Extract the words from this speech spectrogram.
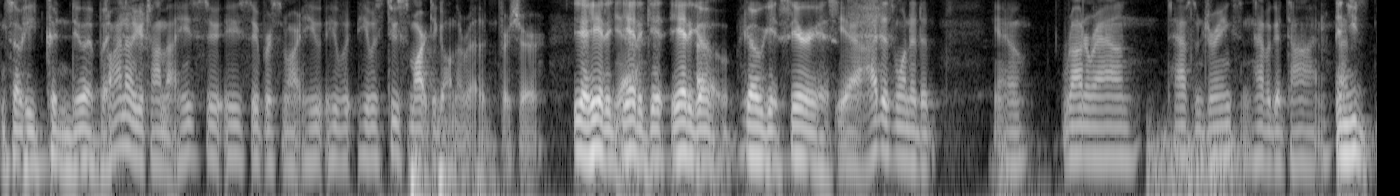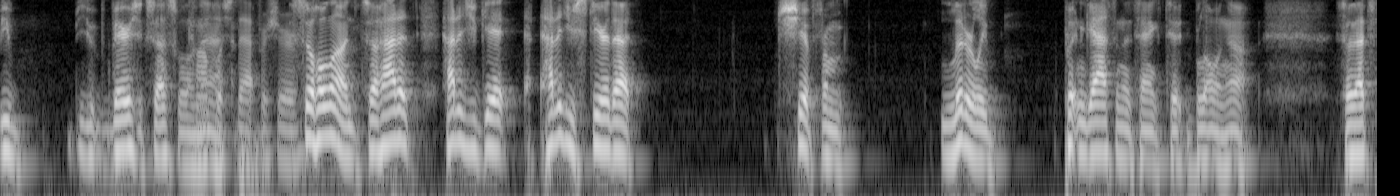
and so he couldn't do it. But oh, I know what you're talking about. He's su- he's super smart. He he he was too smart to go on the road for sure. yeah, he had to, he had to get he had to go Oh. go get serious. Yeah, I just wanted to, you know, run around, have some drinks, and have a good time. and you you you're very successful in that. accomplished that for sure. So hold on. So how did how did you get how did you steer that ship from literally putting gas in the tank to blowing up? So that's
